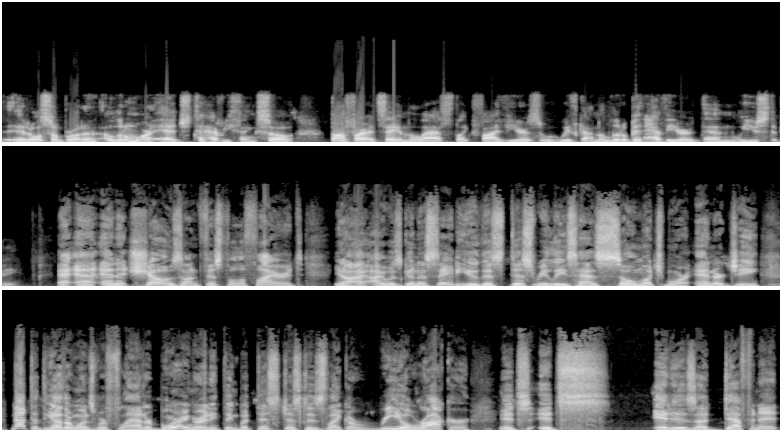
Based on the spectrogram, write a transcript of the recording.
it also brought a, a little more edge to everything. So Bonfire, I'd say in the last like five years, we've gotten a little bit heavier than we used to be. And, and, it shows on Fistful of Fire. It, you know, I, I was going to say to you, this this release has so much more energy. Not that the other ones were flat or boring or anything, but this just is like a real rocker. It's it's it is a definite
